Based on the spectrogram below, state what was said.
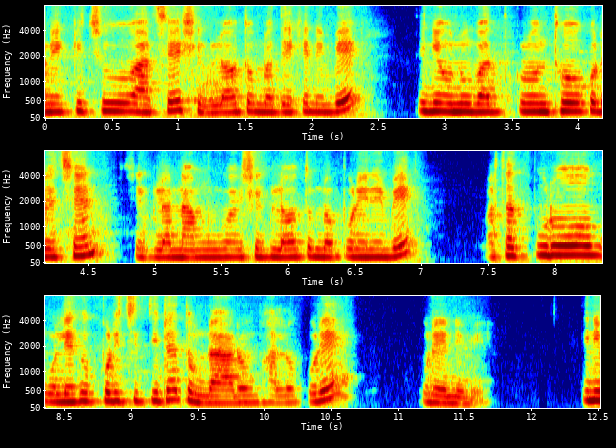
অনেক কিছু আছে, সেগুলোও তোমরা দেখে নেবে। তিনি অনুবাদ গ্রন্থও করেছেন, সেগুলোর নাম, সেগুলোও তোমরা পড়ে নেবে। অর্থাৎ পুরো লেখক পরিচিতিটা তোমরা আরও ভালো করে পড়ে নেবে। তিনি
